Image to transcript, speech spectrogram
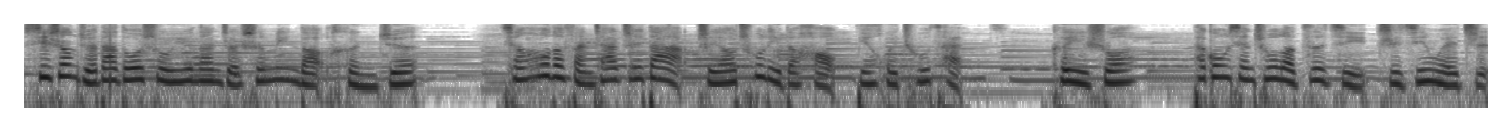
牺牲绝大多数遇难者生命的狠绝，前后的反差之大，只要处理得好便会出彩。可以说，他贡献出了自己至今为止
